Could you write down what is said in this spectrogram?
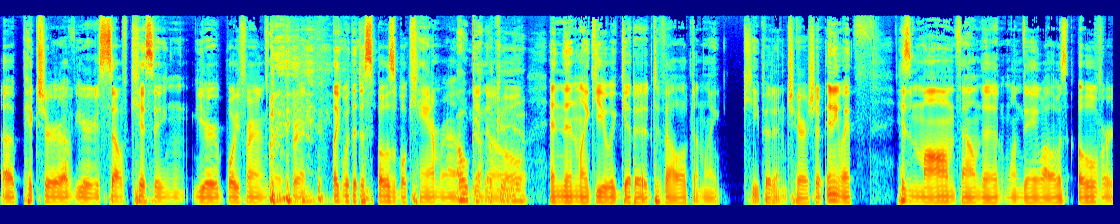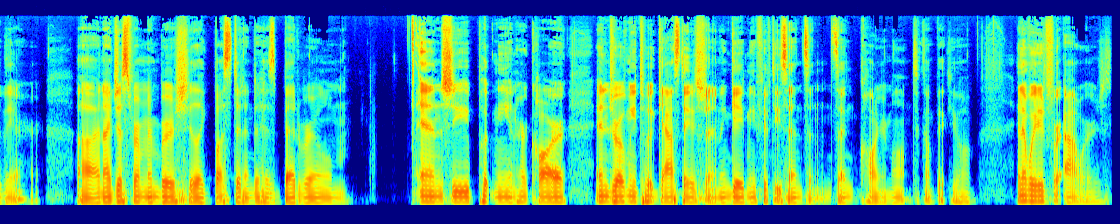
a picture of yourself kissing your boyfriend, girlfriend, like with a disposable camera. Oh, you know, okay, yeah. and then like you would get it developed and like keep it and cherish it. Anyway, his mom found it one day while I was over there. Uh, and I just remember she like busted into his bedroom and she put me in her car and drove me to a gas station and gave me 50 cents and said, call your mom to come pick you up. And I waited for hours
